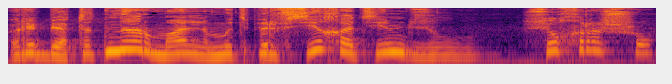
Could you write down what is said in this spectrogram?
Ребят, это нормально. Мы теперь все хотим Дзюбу. Все хорошо.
